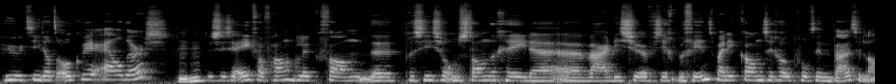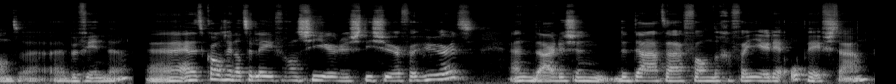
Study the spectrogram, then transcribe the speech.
huurt hij dat ook weer elders. Mhm. Dus het is even afhankelijk van de precieze omstandigheden eh, waar die server zich bevindt. Maar die kan zich ook bijvoorbeeld in het buitenland eh, eh, bevinden. En het kan zijn dat de leverancier dus die server huurt. En daar dus een, de data van de gefailleerde op heeft staan.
